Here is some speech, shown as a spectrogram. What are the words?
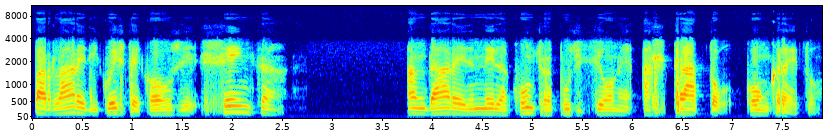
parlare di queste cose senza andare nella contrapposizione astratto-concreto?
